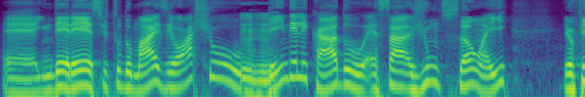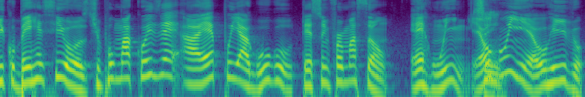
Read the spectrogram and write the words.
é, endereço e tudo mais. Eu acho Uhum. bem delicado essa junção aí. Eu fico bem receoso. Tipo, uma coisa é a Apple e a Google ter sua informação. É ruim? É Sim. ruim, é horrível.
